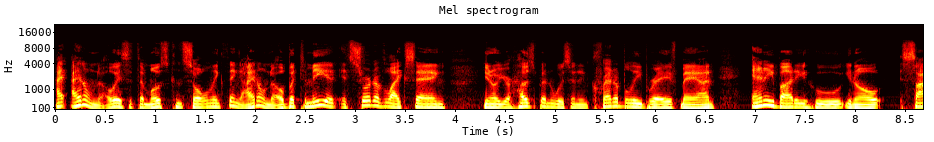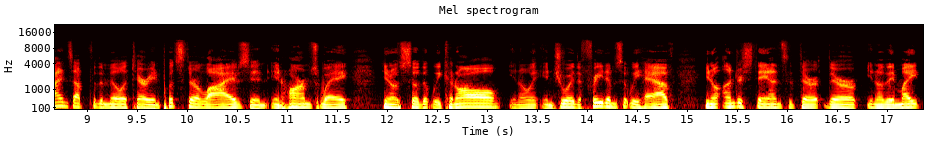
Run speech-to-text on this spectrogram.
I, I don't know. Is it the most consoling thing? I don't know. But to me, it, it's sort of like saying, you know, your husband was an incredibly brave man. Anybody who, you know, signs up for the military and puts their lives in, in harm's way, you know, so that we can all, you know, enjoy the freedoms that we have, you know, understands that they're, they're, you know, they might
